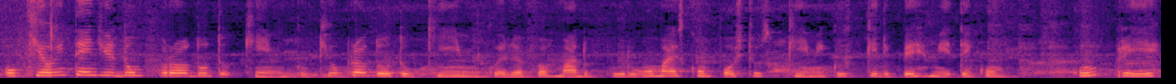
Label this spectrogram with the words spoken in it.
O que eu entendi de um produto químico? Que o produto químico ele é formado por um ou mais compostos químicos que lhe permitem cumprir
